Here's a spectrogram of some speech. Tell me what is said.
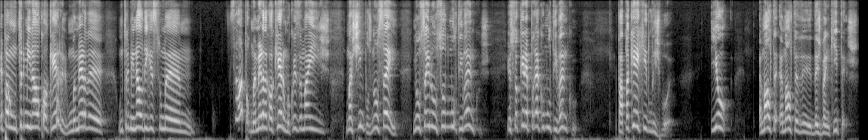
é pá, um terminal qualquer, uma merda, um terminal, diga-se uma, sei lá, pá, uma merda qualquer, uma coisa mais, mais simples, não sei, não sei, não sou de multibancos, eu só quero é pagar com multibanco. Pá, para quem é aqui de Lisboa? E eu, a malta, a malta de- das banquitas,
